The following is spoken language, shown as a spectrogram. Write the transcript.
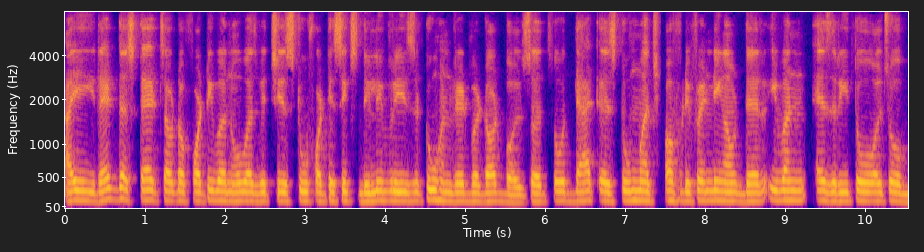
I read the stats out of 41 overs which is 246 deliveries 200 were dot balls. So, so that is too much of defending out there even as Rito also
